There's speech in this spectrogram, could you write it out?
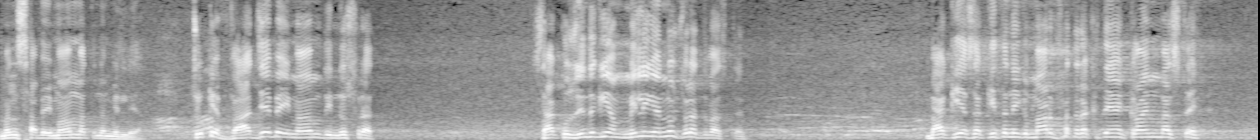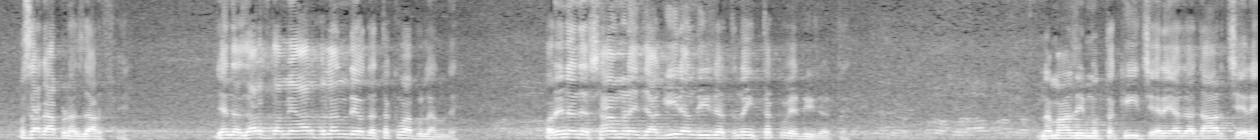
منصب امامت نہ مل لیا۔ چونکہ واجب امام دی نصرت، ساکو زندگیاں ملی ہیں نصرت واسطے۔ باقی ایسا کتنی کہ معرفت رکھتے ہیں، قائم واسطے۔ وہ سارا اپنا ظرف ہے۔ جہاں ظرف دا معیار بلند ہے وہ دا تقوی بلند ہے۔ اور انہوں دے سامنے جاگیران دی عزت نہیں، تقوی دی عزت ہے۔ نمازی متقی چہرے ازادار چہرے،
